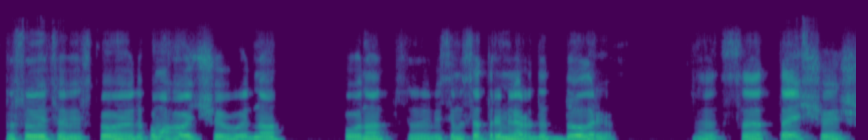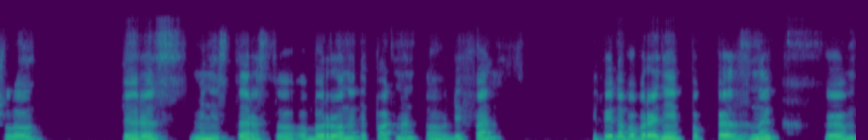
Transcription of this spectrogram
стосується військової допомоги, очевидно, понад е, 83 мільярди доларів. Е, Це те, що йшло через Міністерство оборони Department of Defense. Відповідно, попередній показник е,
